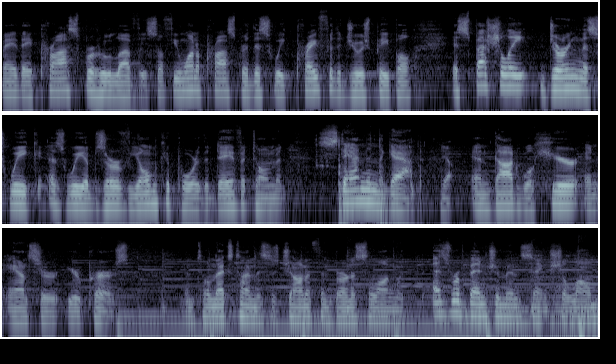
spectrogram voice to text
May they prosper who love thee. So if you want to prosper this week, pray for the Jewish people, especially during this week as we observe Yom Kippur, the Day of Atonement. Stand in the gap, yep. and God will hear and answer your prayers. Until next time, this is Jonathan Bernis along with Ezra Benjamin saying shalom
